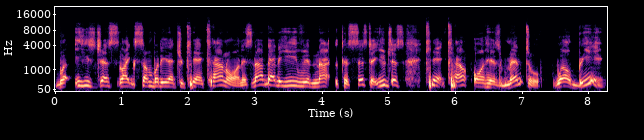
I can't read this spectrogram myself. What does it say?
but he's just like somebody that you can't count on. It's not that he even not consistent. You just can't count on his mental well being.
